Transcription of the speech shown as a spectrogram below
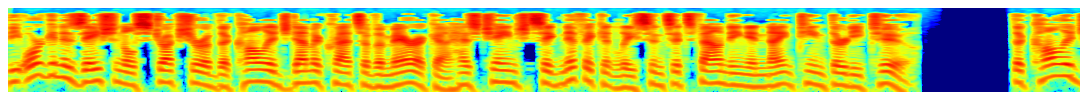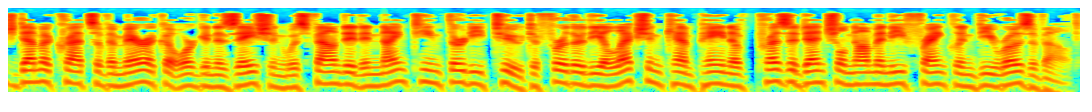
The organizational structure of the College Democrats of America has changed significantly since its founding in 1932. The College Democrats of America organization was founded in 1932 to further the election campaign of presidential nominee Franklin D. Roosevelt.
